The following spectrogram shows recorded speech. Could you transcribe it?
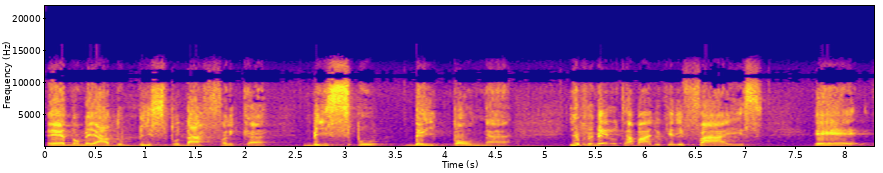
é nomeado bispo da África, bispo de Hipona. E o primeiro trabalho que ele faz é,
